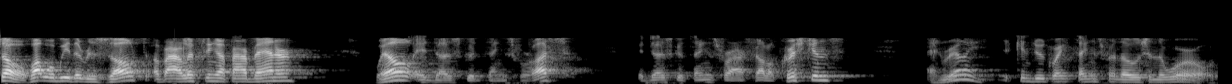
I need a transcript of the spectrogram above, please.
So, what will be the result of our lifting up our banner? Well, it does good things for us. It does good things for our fellow Christians. And really, it can do great things for those in the world.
